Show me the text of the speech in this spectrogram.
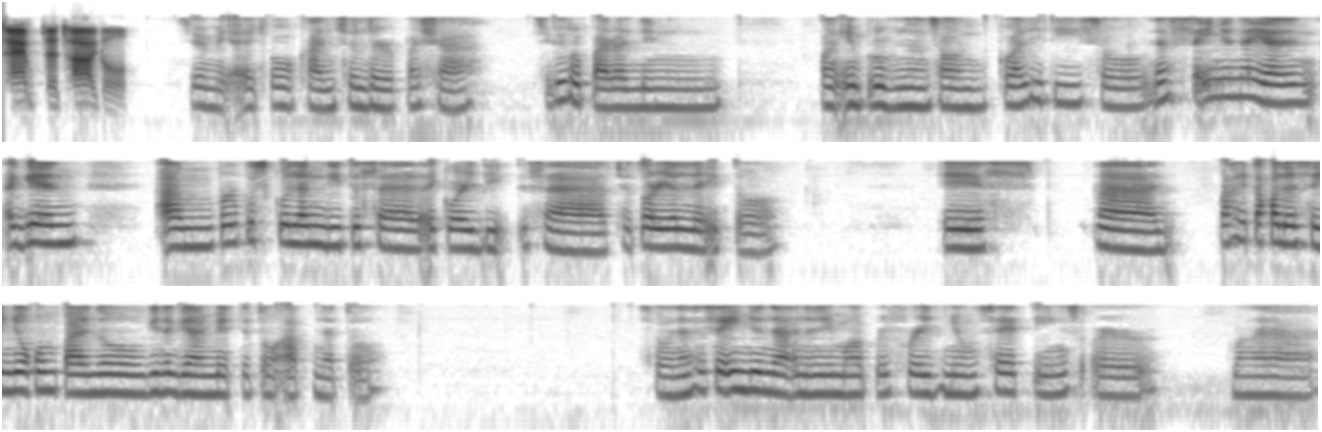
Tap the toggle. So, may echo canceller pa siya. Siguro para din pang-improve ng sound quality. So, nasa sa inyo na yan. Again, um, purpose ko lang dito sa recording, sa tutorial na ito is ma pakita ko lang sa inyo kung paano ginagamit itong app na to. So, nasa sa inyo na ano yung mga preferred nyong settings or mga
